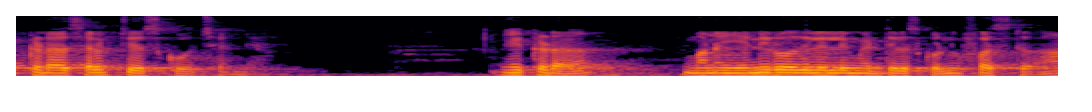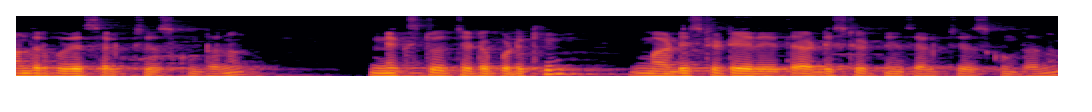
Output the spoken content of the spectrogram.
ఇక్కడ సెలెక్ట్ చేసుకోవచ్చండి. ఇక్కడ మనం ఎన్ని రోజులు వెళ్ళి మీరు తెలుసుకోండి. ఫస్ట్ ఆంధ్రప్రదేశ్ సెలెక్ట్ చేసుకుంటాను. నెక్స్ట్ వచ్చేటప్పటికి మా డిస్ట్రిక్ట్ ఏదైతే ఆ డిస్ట్రిక్ట్ నేను సెలెక్ట్ చేసుకుంటాను.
